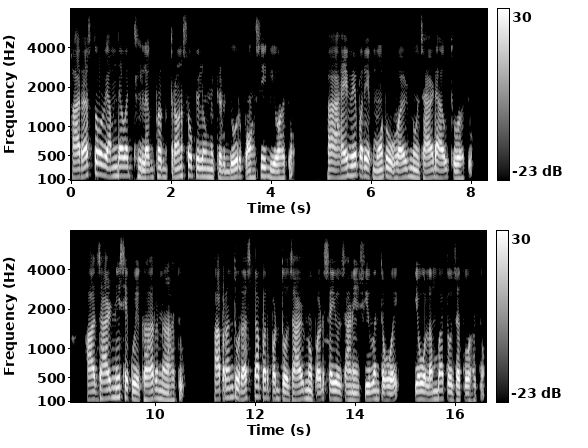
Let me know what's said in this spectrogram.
આ રસ્તો હવે અમદાવાદથી લગભગ ત્રણસો કિલોમીટર દૂર પહોંચી ગયો હતો. આ હાઈવે પર એક મોટું વડનું ઝાડ આવતું હતું. આ ઝાડ નીચે કોઈ ઘર ન હતું. આ પરંતુ રસ્તા પર પડતો ઝાડનો પડછાયો જાણે જીવંત હોય એવો લંબાતો જતો હતો.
